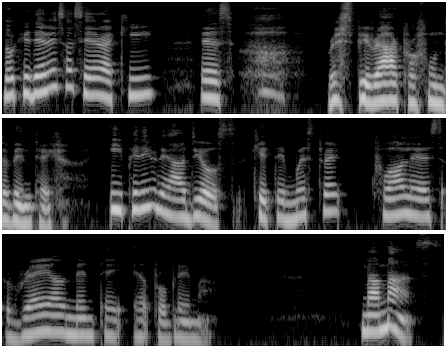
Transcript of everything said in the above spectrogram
Lo que debes hacer aquí es respirar profundamente y pedirle a Dios que te muestre cuál es realmente el problema. Mamás,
